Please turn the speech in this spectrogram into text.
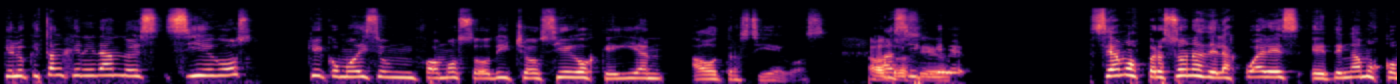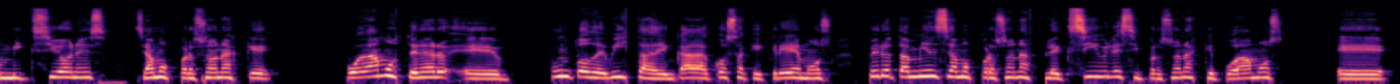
que lo que están generando es ciegos que, como dice un famoso dicho, ciegos que guían a otros ciegos. Así que seamos personas de las cuales eh, tengamos convicciones, seamos personas que podamos tener eh, puntos de vista en cada cosa que creemos, pero también seamos personas flexibles y personas que podamos eh,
